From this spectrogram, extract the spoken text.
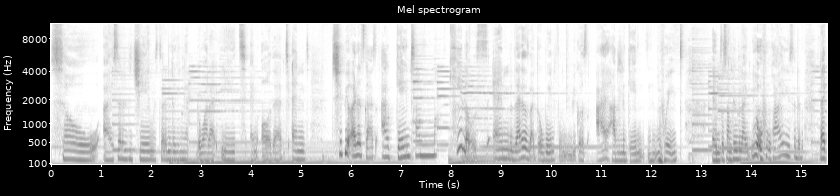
So I started the gym. I started looking at what I eat and all that, and to be honest, guys, I gained some kilos, and that is like a win for me because I hardly gain weight. And for some people, like, yo, why you said like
